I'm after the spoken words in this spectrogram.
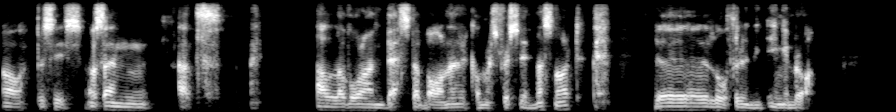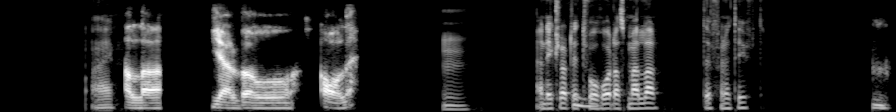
Ja, precis. Och sen att alla våra bästa banor kommer att försvinna snart. Det låter ingen bra. Nej, Alla Järva och Ale. Mm. Men det är klart det är två Mm. hårda smällar. Definitivt. Mm.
